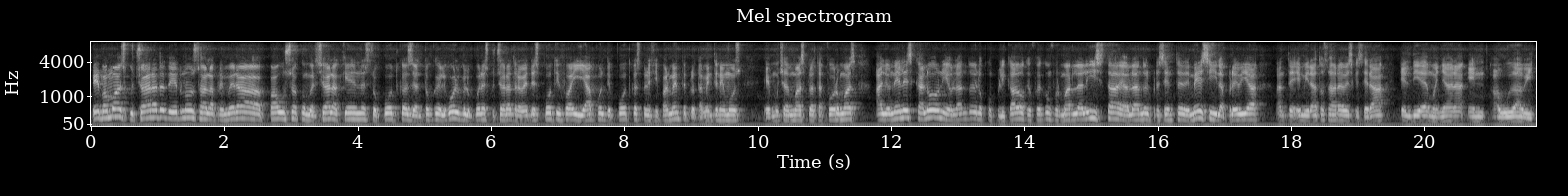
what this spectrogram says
Bien, vamos a escuchar antes de irnos a la primera pausa comercial aquí en nuestro podcast de Al Toque del Gol, que lo pueden escuchar a través de Spotify y Apple de Podcast principalmente, pero también tenemos eh, muchas más plataformas. A Leonel Scaloni, hablando de lo complicado que fue conformar la lista, hablando del presente de Messi y la previa ante Emiratos Árabes, que será el día de mañana en Abu Dhabi.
